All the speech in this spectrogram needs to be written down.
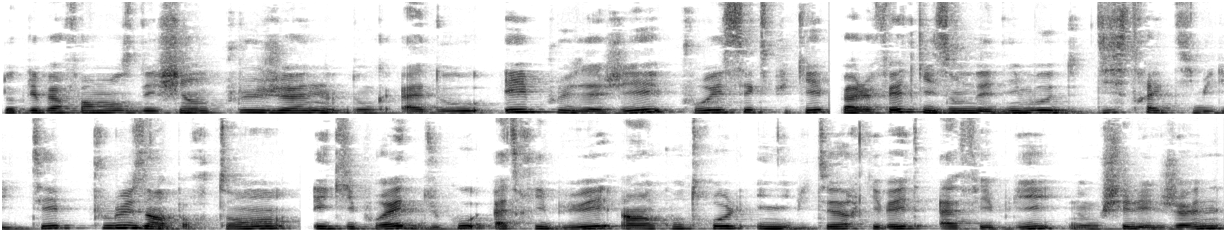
Donc les performances des chiens plus jeunes, donc ados et plus âgés, pourraient s'expliquer par le fait qu'ils ont des niveaux de distractibilité plus importants et qui pourraient être du coup attribués à un contrôle inhibiteur qui va être affaibli, donc chez les jeunes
